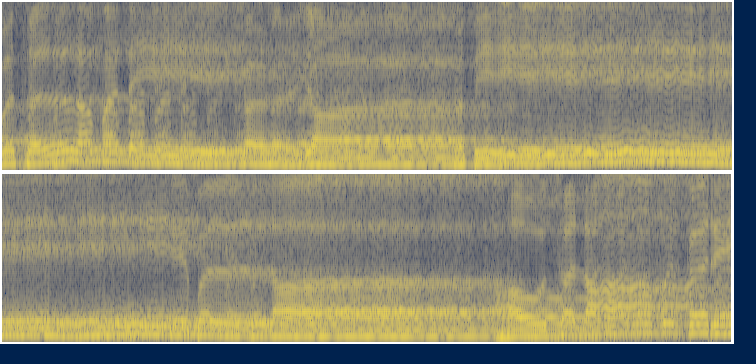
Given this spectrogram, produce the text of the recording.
وسلم علیہ یا کریں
